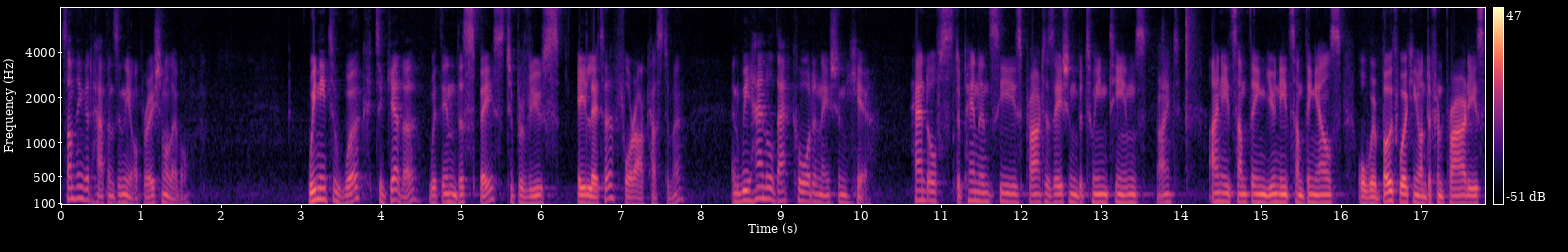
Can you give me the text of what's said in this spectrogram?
something that happens in the operational level. We need to work together within this space to produce a letter for our customer, and we handle that coordination here handoffs, dependencies, prioritization between teams, right? I need something, you need something else, or we're both working on different priorities,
